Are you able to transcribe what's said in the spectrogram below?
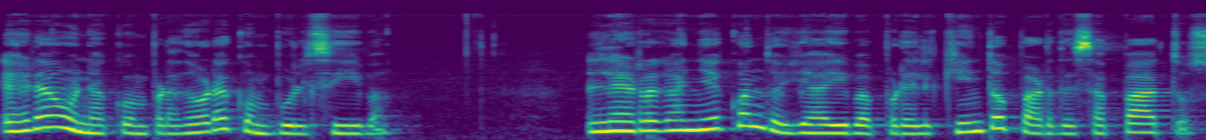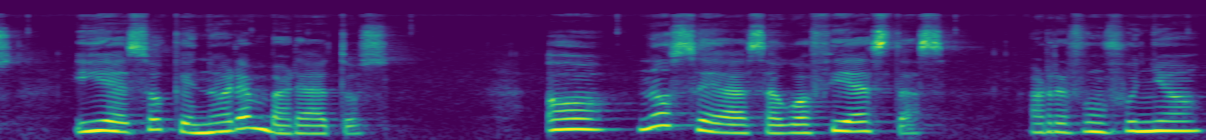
era una compradora compulsiva. Le regañé cuando ya iba por el quinto par de zapatos, y eso que no eran baratos. Oh, no seas aguafiestas, refunfuñó.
